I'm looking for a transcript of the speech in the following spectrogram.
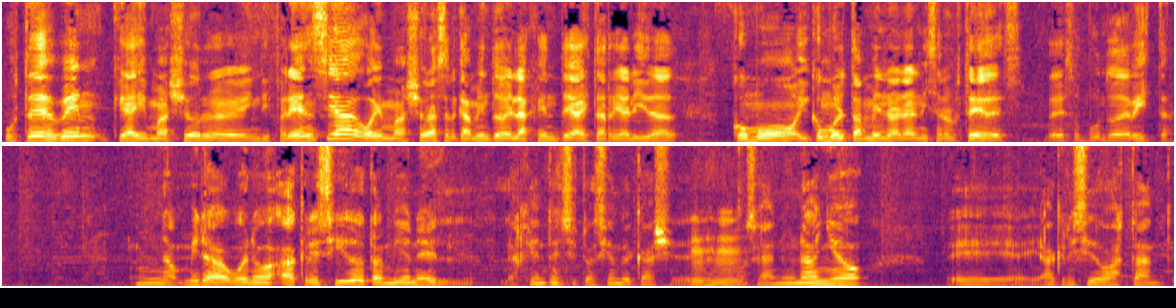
¿ustedes ven que hay mayor eh, indiferencia o hay mayor acercamiento de la gente a esta realidad? ¿Cómo, ¿Y cómo también lo analizan ustedes desde su punto de vista? No, mira, bueno, ha crecido también el, la gente en situación de calle. O sea, en un año eh, ha crecido bastante.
